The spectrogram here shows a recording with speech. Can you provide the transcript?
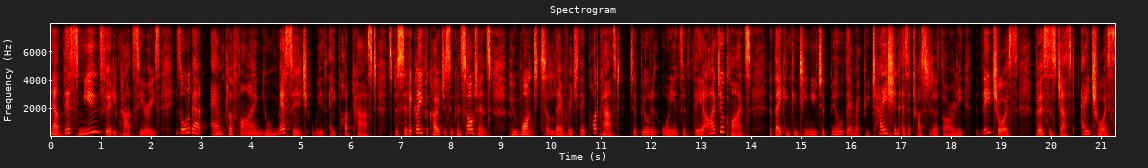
Now, this new 30 part series is all about amplifying your message with a podcast, specifically for coaches and consultants who want to leverage their podcast to build an audience of their ideal clients that they can continue to build their reputation as a trusted authority, the choice versus just a choice,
